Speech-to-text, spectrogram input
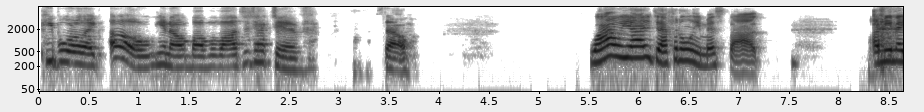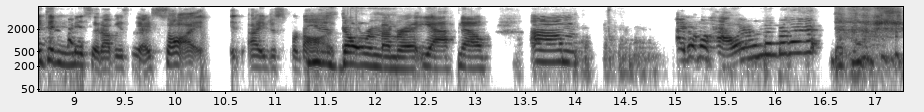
people were like, "Oh, you know, blah blah blah, detective." So Wow, yeah, I definitely missed that. I mean, I didn't miss it. Obviously, I saw it. I just forgot. you just don't remember it. Yeah, no. Um, I don't know how I remember that.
